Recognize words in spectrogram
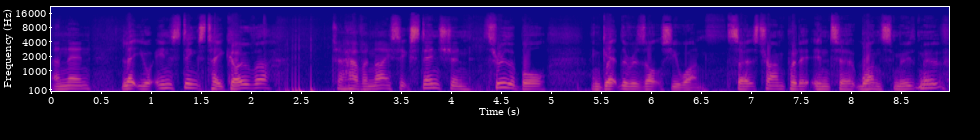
and then let your instincts take over to have a nice extension through the ball and get the results you want. So let's try and put it into one smooth move.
